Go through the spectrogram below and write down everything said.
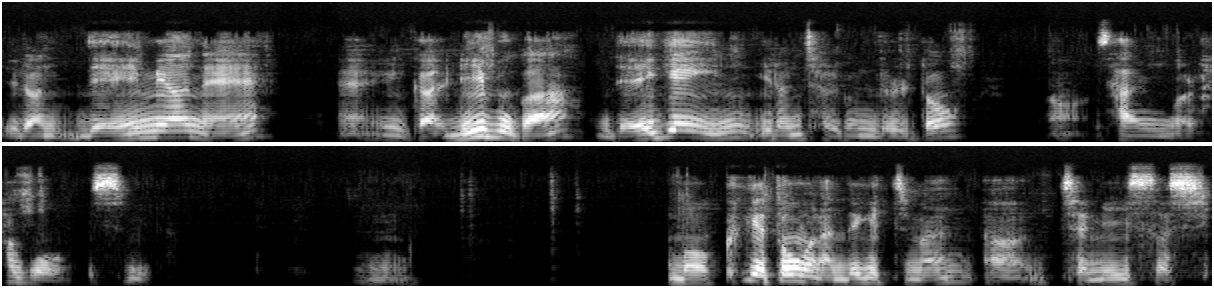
이런 내면에 예, 그러니까 리브가 4개인 이런 철근들도 어, 사용을 하고 있습니다. 음. 뭐 크게 도움은 안 되겠지만 어, 재미있었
